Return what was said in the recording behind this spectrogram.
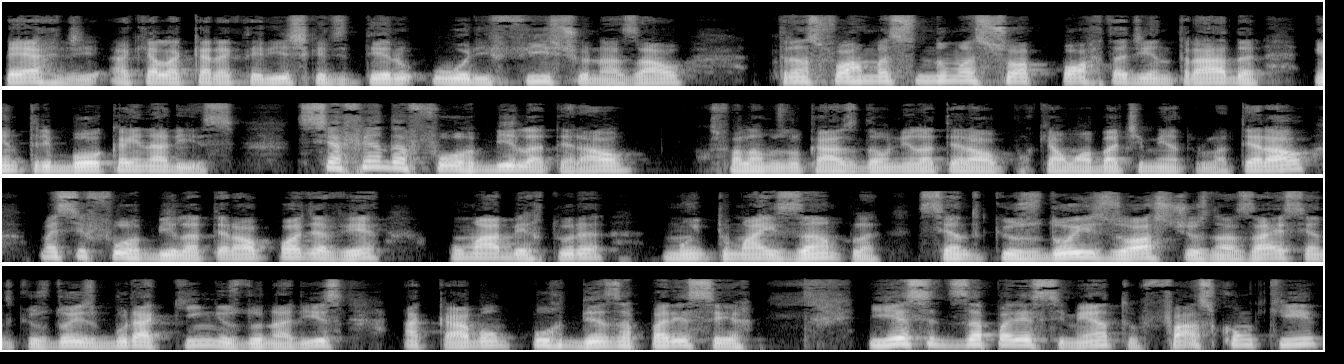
perde aquela característica de ter o orifício nasal, transforma-se numa só porta de entrada entre boca e nariz. Se a fenda for bilateral, nós falamos no caso da unilateral porque há um abatimento lateral, mas se for bilateral, pode haver uma abertura muito mais ampla, sendo que os dois ósteos nasais, sendo que os dois buraquinhos do nariz acabam por desaparecer. E esse desaparecimento faz com que,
